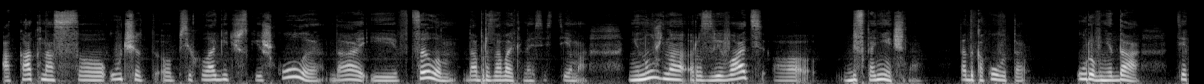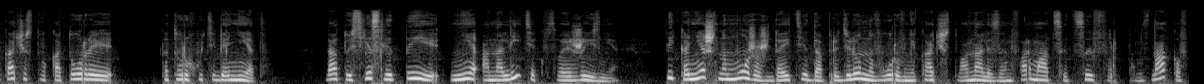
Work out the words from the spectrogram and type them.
а как нас э, учат э, психологические школы, да, и в целом да, образовательная система, не нужно развивать э, бесконечно, да, до какого-то уровня, да, те качества, которые, которых у тебя нет. Да, то есть если ты не аналитик в своей жизни, ты, конечно, можешь дойти до определенного уровня качества анализа информации, цифр, там, знаков,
